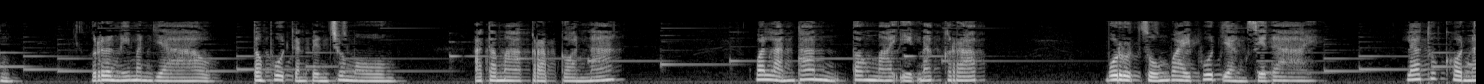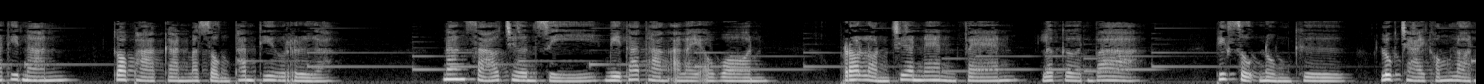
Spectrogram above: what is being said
ม เรื่องนี้มันยาว ต้องพูดกันเป็นชั่วโมง อาตมากลับก่อนนะ วันหลังท่านต้องมาอีกนะครับ บุรุษสูงวัยพูดอย่างเสียดาย แล้วทุกคนณที่นั้น ก็พากันมาส่งท่านที่เรือ นางสาวเชิญสีมีท่าทางอะไรอววร เพราะหล่อนเชื่อแน่นแฟ้นเหลือเกินว่า ภิกษุหนุ่มคือ ลูกชายของหล่อน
